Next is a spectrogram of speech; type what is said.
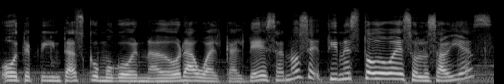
o te pintas como gobernadora o alcaldesa, no sé, tienes todo eso, ¿lo sabías?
